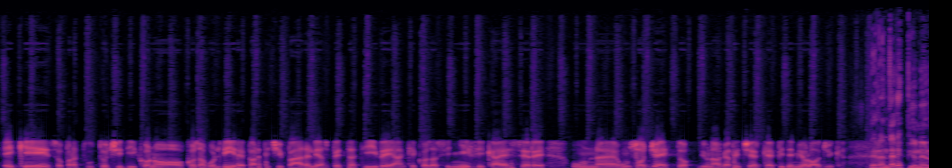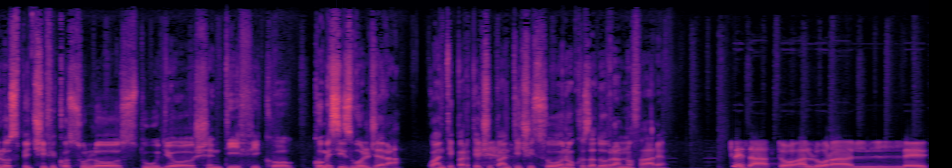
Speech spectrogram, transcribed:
e che soprattutto ci dicono cosa vuol dire partecipare, le aspettative e anche cosa significa essere un, un soggetto di una ricerca epidemiologica. Per andare più nello specifico sullo studio scientifico, come si svolgerà? Quanti partecipanti ci sono? Cosa dovranno fare? Esatto, allora le,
